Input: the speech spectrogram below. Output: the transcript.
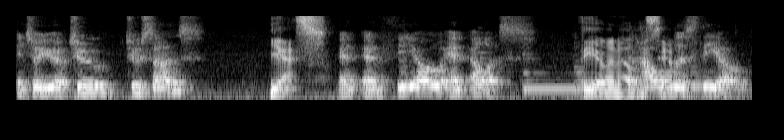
and so you have two two sons, Yes, and and Theo and Ellis. Theo and Ellis. How yeah. old is Theo?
